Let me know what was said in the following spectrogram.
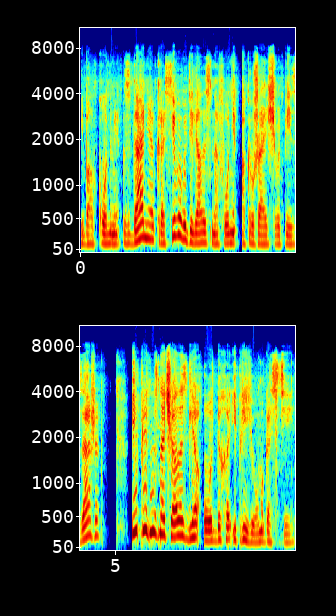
и балконами здание красиво выделялось на фоне окружающего пейзажа, и предназначалась для отдыха и приема гостей.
